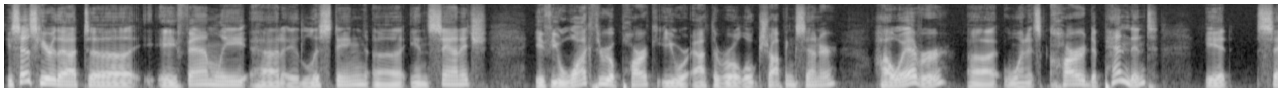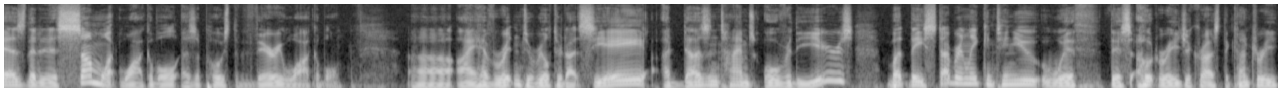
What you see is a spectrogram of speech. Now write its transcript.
he says here that uh, a family had a listing uh, in Saanich if you walk through a park, you are at the Royal Oak Shopping Center. However, uh, when it's car dependent, it says that it is somewhat walkable as opposed to very walkable. Uh, I have written to Realtor.ca a dozen times over the years, but they stubbornly continue with this outrage across the country.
